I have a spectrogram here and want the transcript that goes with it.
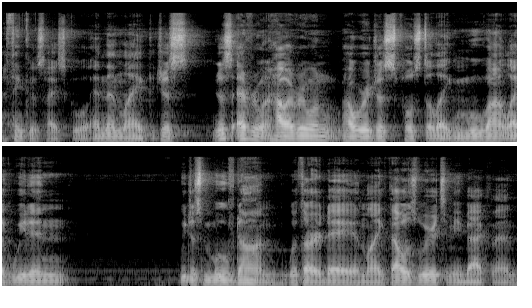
i think it was high school and then like just just everyone how everyone how we are just supposed to like move on like we didn't we just moved on with our day and like that was weird to me back then.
